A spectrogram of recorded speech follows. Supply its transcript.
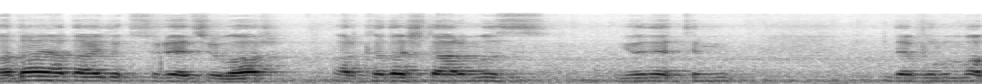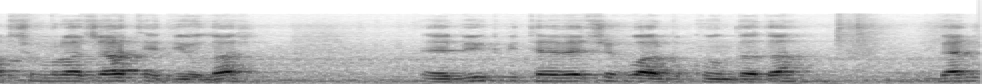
Aday adaylık süreci var. Arkadaşlarımız yönetimde bulunmak için müracaat ediyorlar. E, büyük bir teveccüh var bu konuda da. Ben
